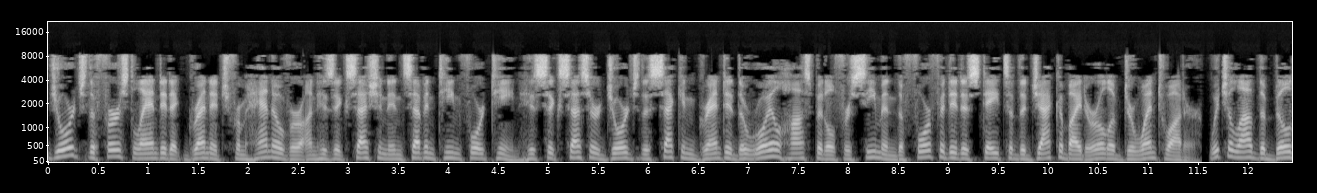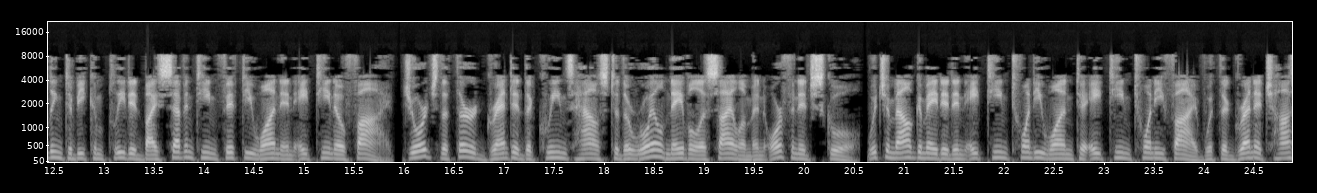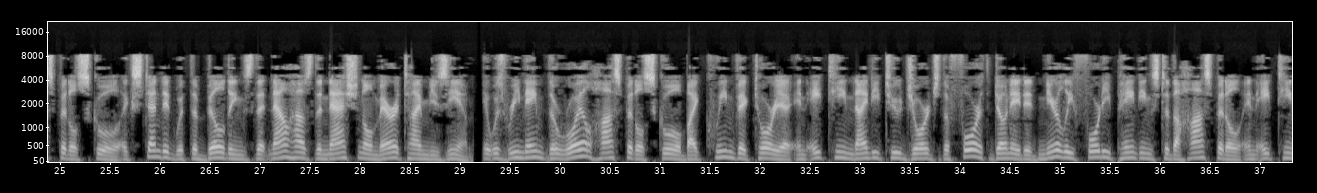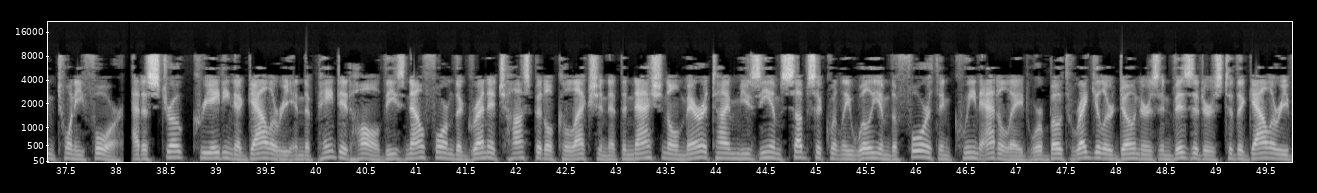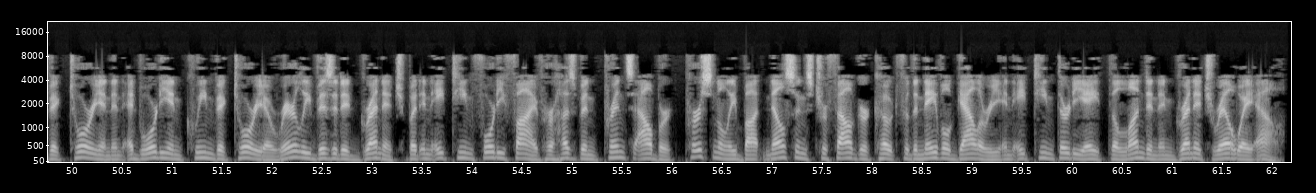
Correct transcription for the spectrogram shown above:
George I landed at Greenwich from Hanover on his accession in 1714 his successor George II granted the Royal Hospital for Seamen the forfeited estates of the Jacobite Earl of Derwentwater, which allowed the building to be completed by 1751 in 1805. George III granted the Queen's House to the Royal Naval Asylum and Orphanage School, which amalgamated in 1821 to 1825 with the Greenwich Hospital School extended with the buildings that now house the National Maritime Museum. It was renamed the Royal Hospital School by Queen Victoria in 1892 George IV donated nearly 40 paintings to the hospital in 1824, at a stroke creating a gallery in the Painted Hall. These now form the Greenwich Hospital collection at the National Maritime Museum. Subsequently William IV and Queen Adelaide were both regular donors and visitors to the gallery Victorian and Edwardian Queen Victoria rarely visited Greenwich but in 1845 her husband Prince Albert personally bought Nelson's Trafalgar coat for the Naval Gallery in 18 1938 the London and Greenwich Railway L.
